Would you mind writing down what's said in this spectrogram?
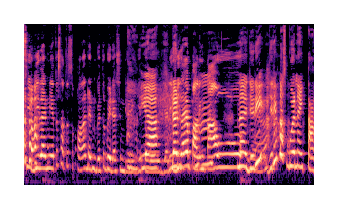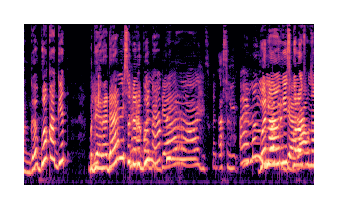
si Dilannya itu satu sekolah dan gue tuh beda sendiri gitu. Iya, Jadi dan- Dila yang paling Mm. tahu. Nah jadi jadi pas gue naik tangga, gue kaget berdarah-darah nih saudara gue nape. berdarah gitu kan asli. ah, emang Gue iya, nangis, gue langsung gue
